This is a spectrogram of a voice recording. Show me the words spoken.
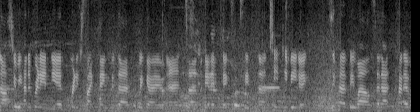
last year we had a brilliant year for British cycling with uh, Wiggo and um, the Olympics, obviously uh, Team GB doing superbly well, so that kind of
